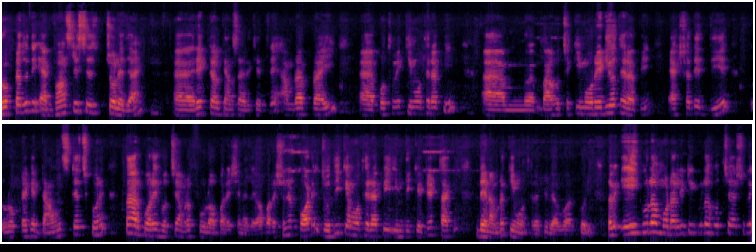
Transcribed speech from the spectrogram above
রোগটা যদি অ্যাডভান্স স্টেজ চলে যায় রেকটাল ক্যান্সারের ক্ষেত্রে আমরা প্রায় প্রথমে কিমোথেরাপি বা হচ্ছে কিমো রেডিওথেরাপি একসাথে দিয়ে রোগটাকে ডাউন স্টেজ করে তারপরে হচ্ছে আমরা ফুল অপারেশনে যাই। অপারেশনের পরে যদি কেমোথেরাপি ইন্ডিকেটেড থাকে দেন আমরা কিমোথেরাপি ব্যবহার করি। তবে এইগুলো মোডালিটি গুলো হচ্ছে আসলে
